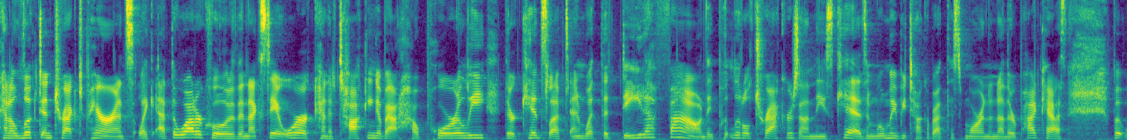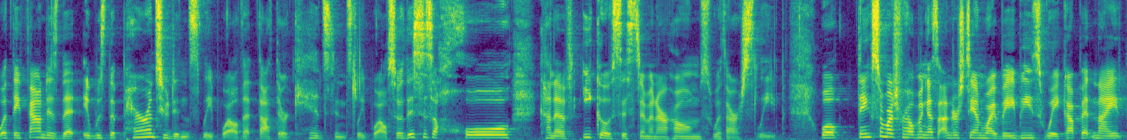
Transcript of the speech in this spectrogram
kind of looked and tracked parents, like at the water cooler the next day at work, kind of talking about how poorly their kids slept and what the data found. They put little trackers on these kids, and we'll maybe talk about this more in another podcast. But what they found is that it was the parents who didn't sleep well that thought their kids didn't sleep well. So this is a whole kind of ecosystem in our homes with our sleep. Well, thanks so much for helping us understand why babies wake up at night.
